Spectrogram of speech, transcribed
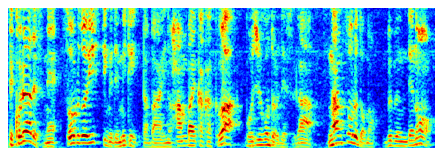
で、これはですね、 Sold Listing で見ていった場合の販売価格は55ドルですが、何 sold の部分での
